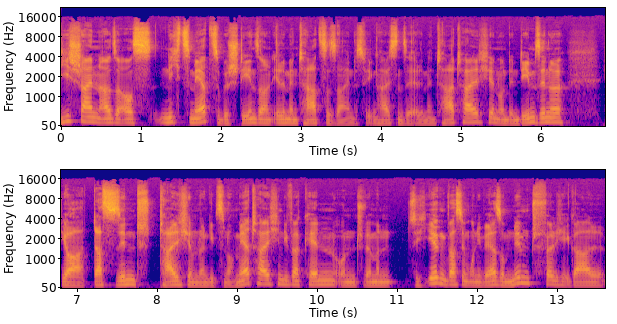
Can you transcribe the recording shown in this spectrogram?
Die scheinen also aus nichts mehr zu bestehen, sondern elementar zu sein. Deswegen heißen sie Elementarteilchen. Und in dem Sinne, ja, das sind Teilchen. Und dann gibt es noch mehr Teilchen, die wir kennen. Und wenn man sich irgendwas im Universum nimmt, völlig egal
